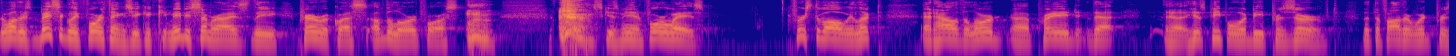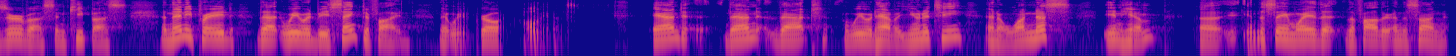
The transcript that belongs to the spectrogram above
well, there's basically four things. You could maybe summarize the prayer requests of the Lord for us, excuse me, in four ways. First of all, we looked at how the Lord uh, prayed that uh, his people would be preserved that the Father would preserve us and keep us. And then he prayed that we would be sanctified, that we would grow in holiness. And then that we would have a unity and a oneness in him uh, in the same way that the Father and the Son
